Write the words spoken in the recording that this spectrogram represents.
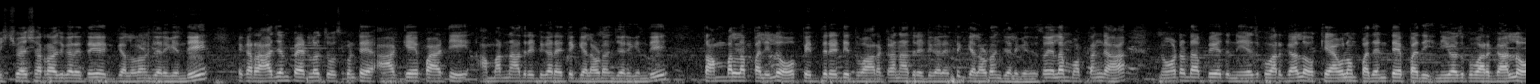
విశ్వేశ్వరరాజు గారు అయితే గెలవడం జరిగింది. ఇక రాజంపేటలో చూసుకుంటే ఆకేపాటి అమర్నాథ్ రెడ్డి గారు అయితే గెలవడం జరిగింది. తంబల్లపల్లిలో పెద్దిరెడ్డి ద్వారకానాథ్ రెడ్డి గారు అయితే గెలవడం జరిగింది. సో ఇలా మొత్తంగా నూట డెబ్బై ఐదు నియోజకవర్గాల్లో కేవలం పదంటే పది నియోజకవర్గాల్లో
